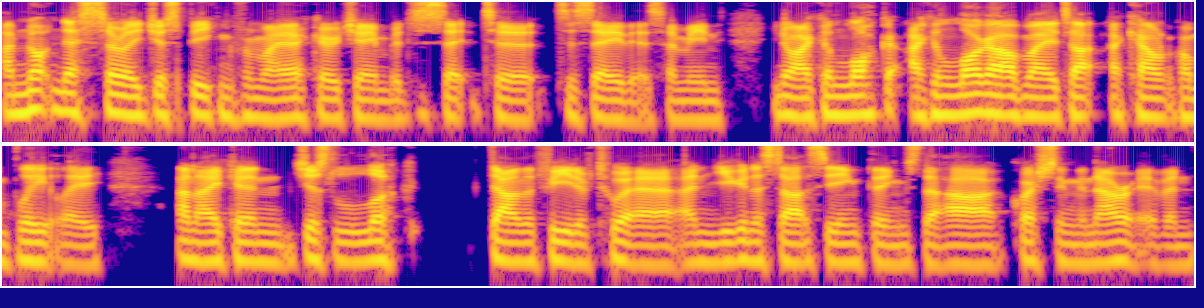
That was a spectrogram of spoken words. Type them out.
I'm not necessarily just speaking from my echo chamber to say to to say this. I mean, you know, I can log I can log out of my account completely, and I can just look down the feed of Twitter, and you're going to start seeing things that are questioning the narrative and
